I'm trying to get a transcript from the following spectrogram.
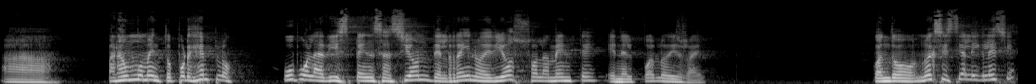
a para un momento. Por ejemplo, hubo la dispensación del reino de Dios solamente en el pueblo de Israel. Cuando no existía la iglesia,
